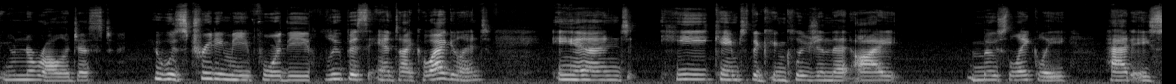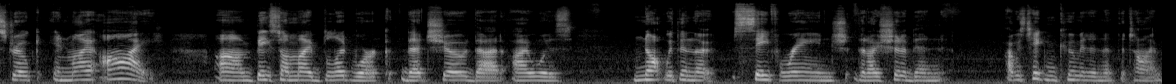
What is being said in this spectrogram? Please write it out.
neurologist who was treating me for the lupus anticoagulant, and he came to the conclusion that I most likely had a stroke in my eye um, based on my blood work that showed that I was not within the safe range that I should have been. I was taking Coumadin at the time,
